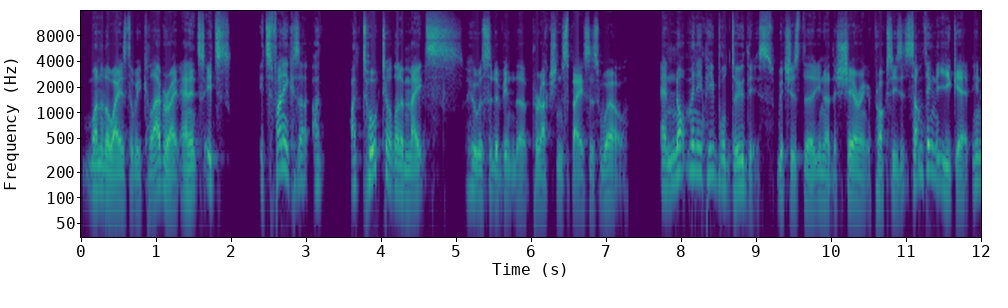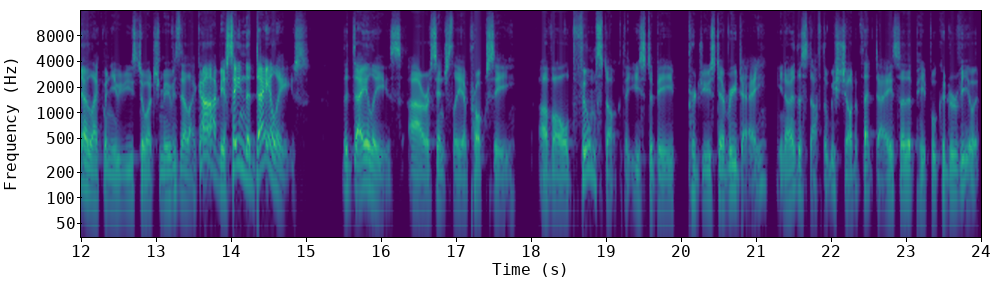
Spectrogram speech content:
one of the ways that we collaborate, and it's it's it's funny because I, I I talk to a lot of mates who are sort of in the production space as well, and not many people do this, which is the you know the sharing of proxies. It's something that you get, you know, like when you used to watch movies, they're like, "Ah, oh, have you seen the dailies?" The dailies are essentially a proxy of old film stock that used to be produced every day. You know, the stuff that we shot of that day, so that people could review it.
